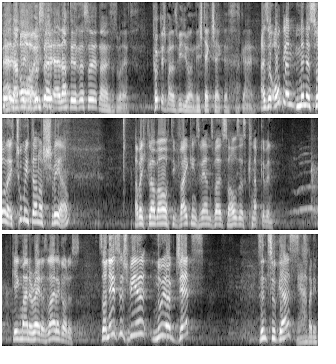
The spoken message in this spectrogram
er darf Oh, den Rüssel, er darf den Rüssel. Nein, das tut mir leid. Guckt euch mal das Video an, den Steckcheck, das ist geil. Also Oakland, Minnesota, ich tue mich da noch schwer. Aber ich glaube auch, die Vikings werden es, weil es zu Hause ist, knapp gewinnen. Gegen meine Raiders, leider Gottes. So, nächstes Spiel, New York Jets sind zu Gast Ja, bei den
